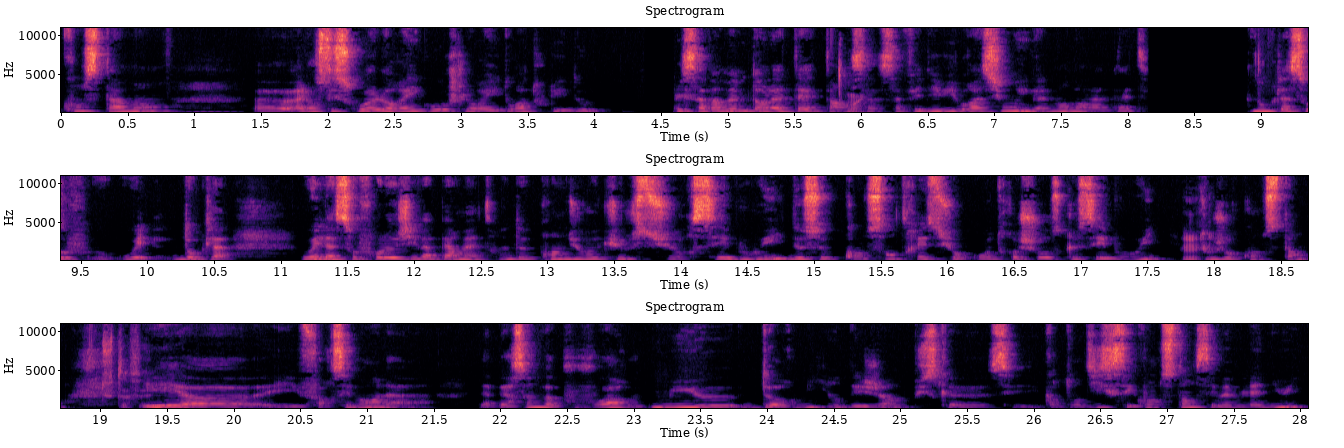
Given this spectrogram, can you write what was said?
constamment. alors c'est soit l'oreille gauche, l'oreille droite, tous les deux. Et ça va même dans la tête, hein. ça, fait des vibrations également dans la tête. Donc la, oui, donc la, oui, la sophrologie va permettre de prendre du recul sur ces bruits, de se concentrer sur autre chose que ces bruits, mmh. toujours constants. Tout à fait. Et, euh, et forcément, la, la, personne va pouvoir mieux dormir déjà, puisque quand on dit que c'est constant, c'est même la nuit.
